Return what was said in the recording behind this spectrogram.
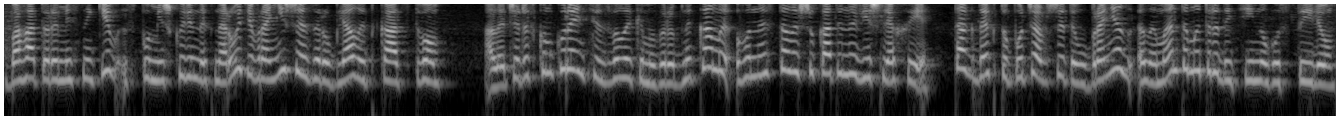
Багато ремісників з поміж корінних народів раніше заробляли ткацтвом. Але через конкуренцію з великими виробниками вони стали шукати нові шляхи. Так дехто почав шити убрання з елементами традиційного стилю.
